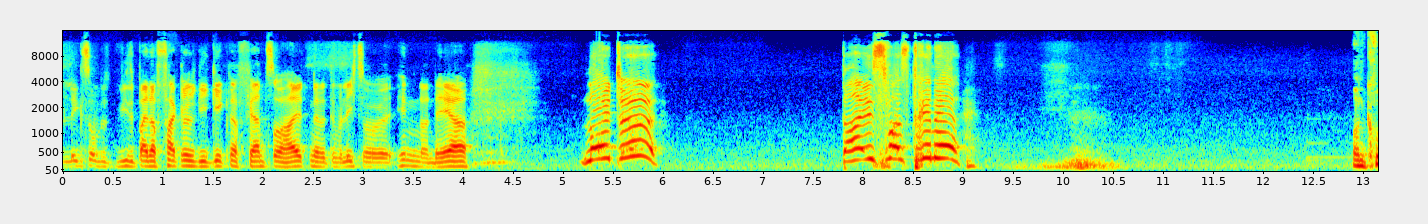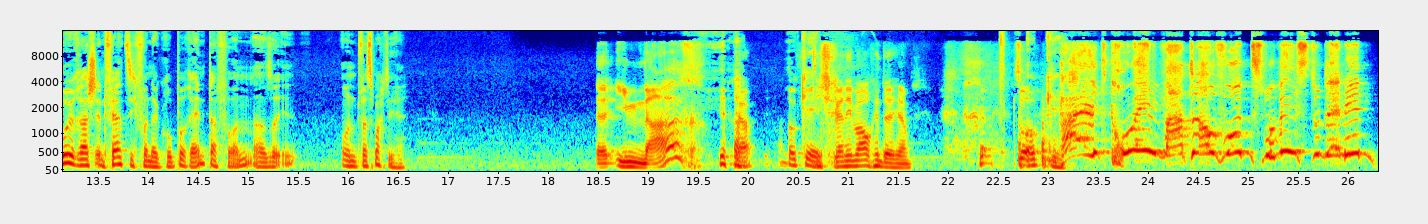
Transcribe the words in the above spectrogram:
links um, wie bei einer Fackel die Gegner fernzuhalten, mit dem Licht so hin und her. Leute! Da ist was drinne! Und Krörasch entfernt sich von der Gruppe, rennt davon. Also, und was macht ihr? Äh, ihm nach? Ja. Okay. Ich renne ihm auch hinterher. So, Okay. halt, Krui, warte auf uns! Wo willst du denn hin?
